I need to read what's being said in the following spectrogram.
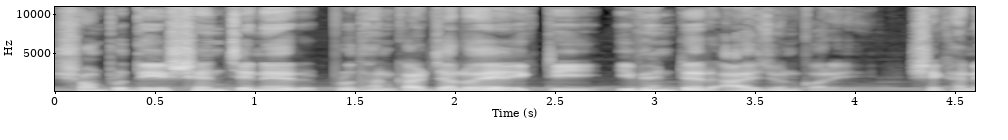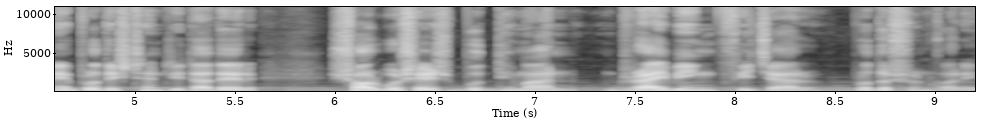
সম্প্রতি সেনচেনের প্রধান কার্যালয়ে একটি ইভেন্টের আয়োজন করে। সেখানে প্রতিষ্ঠানটি তাদের সর্বশেষ বুদ্ধিমান ড্রাইভিং ফিচার প্রদর্শন করে।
